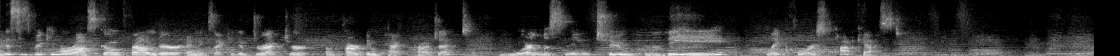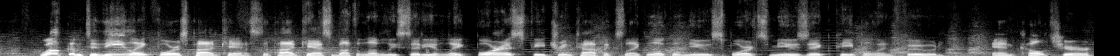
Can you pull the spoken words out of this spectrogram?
this is Vicki Morosco, founder and executive director of Art Impact Project. You are listening to the Lake Forest Podcast. Welcome to the Lake Forest Podcast, a podcast about the lovely city of Lake Forest, featuring topics like local news, sports, music, people, and food and culture.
